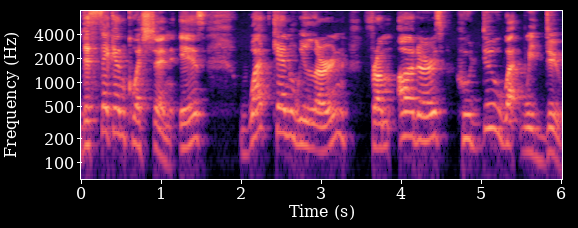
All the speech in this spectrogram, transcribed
The second question is what can we learn from others who do what we do?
